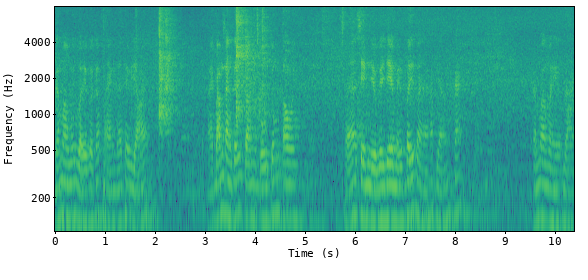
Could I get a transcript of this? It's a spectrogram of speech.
Cảm ơn quý vị và các bạn đã theo dõi. Hãy bấm đăng ký kênh của chúng tôi để xem nhiều video miễn phí và hấp dẫn khác. Cảm ơn và hẹn gặp lại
